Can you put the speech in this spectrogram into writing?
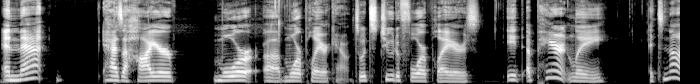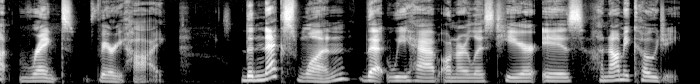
and that has a higher more uh, more player count so it's two to four players it apparently it's not ranked very high the next one that we have on our list here is hanami koji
